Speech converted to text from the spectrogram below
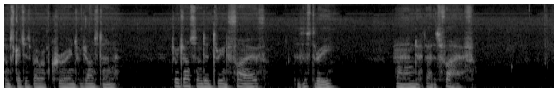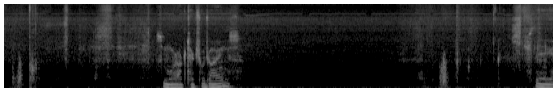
Some sketches by Rob Curry and Joe Johnston. Joe Johnston did three and five. This is 3, and that is 5. Some more architectural drawings. The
